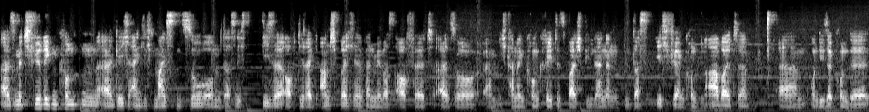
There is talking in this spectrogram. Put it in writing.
Also mit schwierigen Kunden äh, gehe ich eigentlich meistens so um, dass ich diese auch direkt anspreche, wenn mir was auffällt. Also ähm, ich kann ein konkretes Beispiel nennen, dass ich für einen Kunden arbeite ähm, und dieser Kunde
